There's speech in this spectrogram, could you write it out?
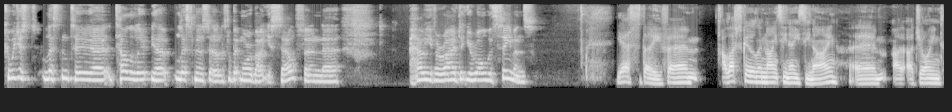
could we just listen to uh, tell the uh, listeners a little bit more about yourself and uh, how you've arrived at your role with Siemens? Yes, Dave. Um, I left school in 1989. Um, I, I, joined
